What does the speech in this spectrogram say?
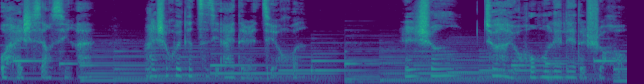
我还是相信爱，还是会跟自己爱的人结婚。人生就要有轰轰烈烈的时候。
